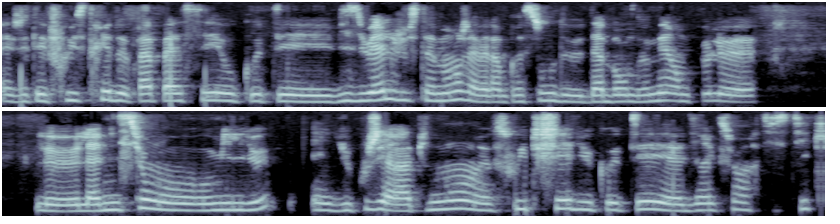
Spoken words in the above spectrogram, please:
j'étais frustrée de pas passer au côté visuel justement. J'avais l'impression d'abandonner un peu le, le, la mission au, au milieu. Et du coup, j'ai rapidement switché du côté direction artistique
